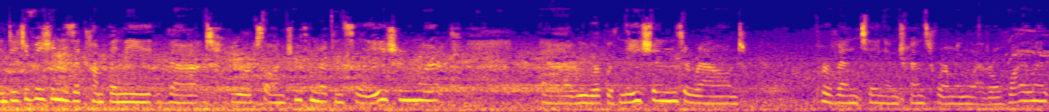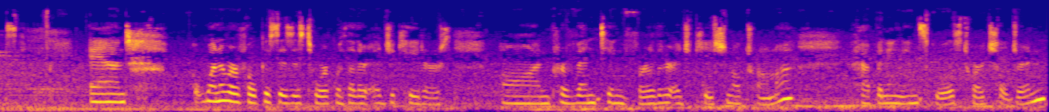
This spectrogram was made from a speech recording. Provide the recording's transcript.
Indigivision is a company that works on truth and reconciliation work. Uh, we work with nations around preventing and transforming lateral violence. And one of our focuses is to work with other educators on preventing further educational trauma happening in schools to our children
